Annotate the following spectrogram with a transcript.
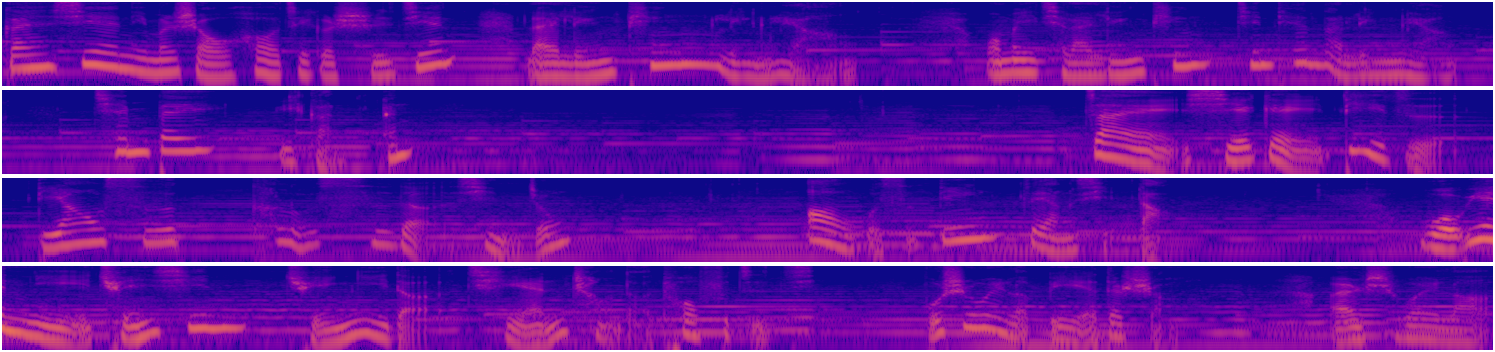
感谢你们守候这个时间来聆听灵粮。我们一起来聆听今天的灵粮：谦卑与感恩。在写给弟子迪奥斯克鲁斯的信中，奥古斯丁这样写道。我愿你全心全意的、虔诚的托付自己，不是为了别的什么，而是为了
